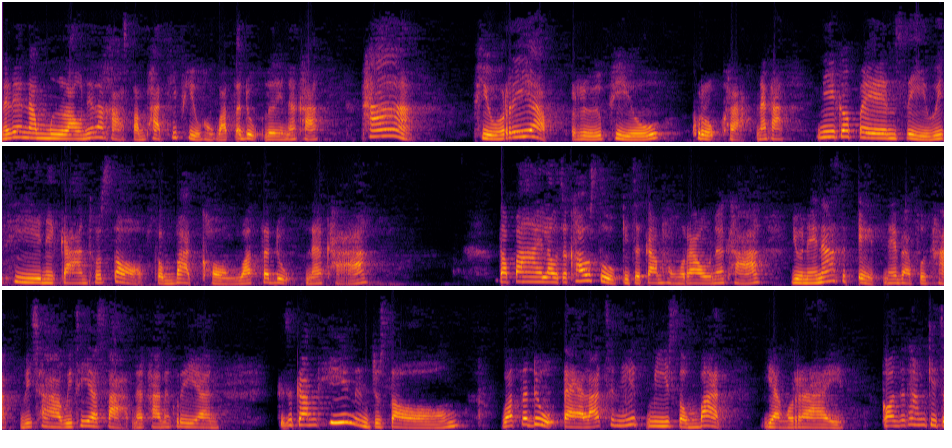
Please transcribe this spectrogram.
นักเรียนนำมือเราเนี่ยแหละค่ะ สัมผัสที่ผิวของวัสดุเลยนะคะ ถ้าผิวเรียบหรือผิวขรุขระนะคะ นี่ก็เป็น 4 วิธีในการทดสอบสมบัติของวัสดุนะคะ ต่อไปเราจะเข้าสู่กิจกรรมของเรานะคะ อยู่ในหน้า 11 ในแบบฝึกหัดวิชาวิทยาศาสตร์นะคะ นักเรียน กิจกรรมที่ 1.2 วัสดุแต่ละชนิดมีสมบัติอย่างไร ก่อนจะทำกิจ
